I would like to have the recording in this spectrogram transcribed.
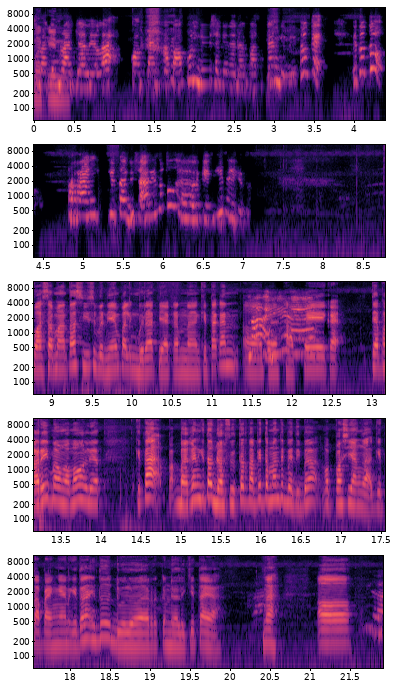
semakin Makin- merajalela konten apa pun bisa kita dapatkan gitu. Itu kayak itu tuh perang kita di saat itu tuh hal kayak gini gitu puasa mata sih sebenarnya yang paling berat ya karena kita kan uh, Nah, iya. HP kayak tiap hari mau nggak mau lihat kita bahkan kita udah filter tapi teman tiba-tiba ngepost yang nggak kita pengen gitu kan itu di luar kendali kita ya. Nah eh, ya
